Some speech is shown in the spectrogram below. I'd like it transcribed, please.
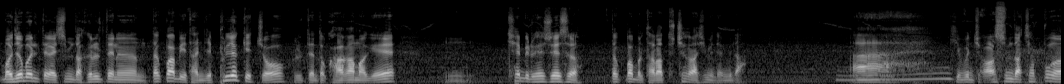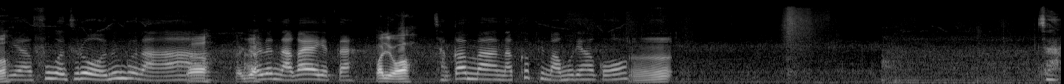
멎어버릴 때가 있습니다. 그럴 때는 떡밥이 단지 풀렸겠죠. 그럴 땐 또 과감하게 음, 채비로 회수해서 떡밥을 달아 투척을 하시면 됩니다. 아 기분 좋습니다. 첫 붕어. 이야, 붕어 들어오는구나. 자, 자기야. 얼른 나가야겠다. 빨리 와. 잠깐만, 나 커피 마무리하고. 어. 자,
